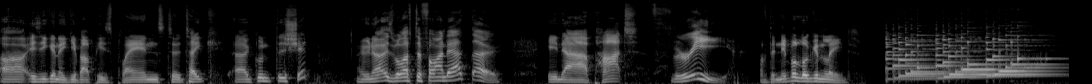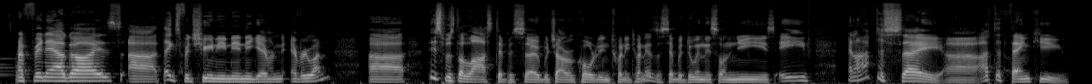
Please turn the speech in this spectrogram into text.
Uh, is he going to give up his plans to take uh, Gunther's shit? Who knows? We'll have to find out though in uh, part three of the Nibelungenlied. And for now, guys, uh, thanks for tuning in again, everyone. Uh, this was the last episode which I recorded in 2020. As I said, we're doing this on New Year's Eve, and I have to say, uh, I have to thank you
